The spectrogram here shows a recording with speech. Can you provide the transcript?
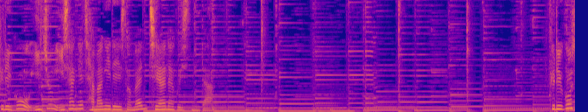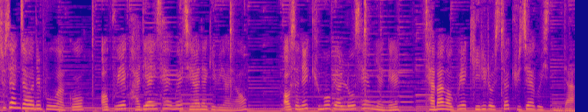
그리고 이중 이상의 자망에 대해서만 제한하고 있습니다. 그리고 수산 자원을 보호하고 어구의 과대한 사용을 제한하기 위하여 어선의 규모별로 사용량을 자망 어구의 길이로서 규제하고 있습니다.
